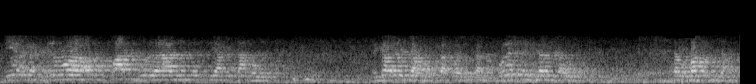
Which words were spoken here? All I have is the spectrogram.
dia akan keluar empat bulan setiap tahun. Negara jauh, tak boleh sana. Boleh negara jauh. Tak boleh jauh.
